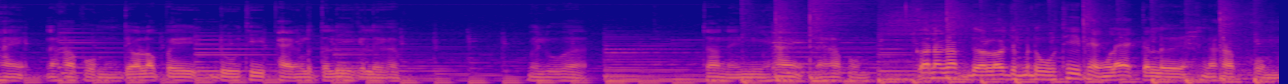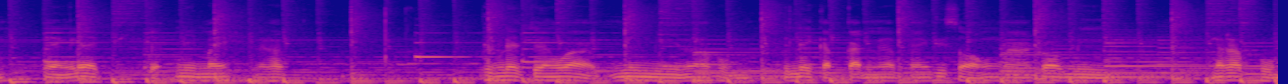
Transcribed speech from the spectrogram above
ให้นะครับผม เดี๋ยวเราไปดูที่แผงลอตเตอรี่กันเลยครับ ไม่รู้ว่าเจ้าไหนมีให้นะครับผม ก็นะครับเดี๋ยวเราจะมาดูที่แผงแรกกันเลยนะครับ ผมแผงแรกจะมีไหมนะครับ แผงแรกแจ้งว่าไม่มีนะครับผมเป็นเลขกลับกันนะครับแผงที่สองมาก็มีนะครับผม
